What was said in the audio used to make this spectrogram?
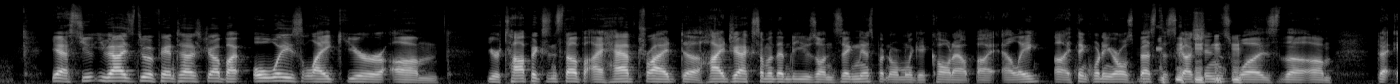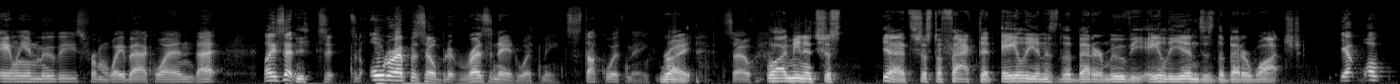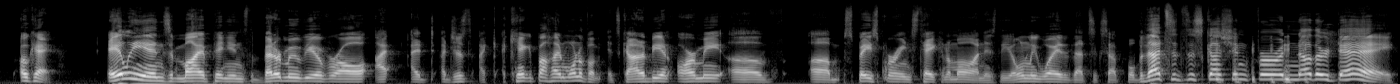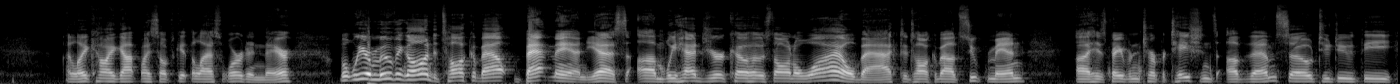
Yes, you, you guys do a fantastic job. I always like your um your topics and stuff. I have tried to hijack some of them to use on Zygnus, but normally get called out by Ellie. I think one of your all's best discussions was the um the Alien movies from way back when. That, like I said, it's, it's an older episode, but it resonated with me. It stuck with me. Right. So Well, I mean, it's just yeah, it's just a fact that Alien is the better movie. Aliens is the better watch. Yeah, well, okay. Aliens, in my opinion, is the better movie overall. I, I, I just, I, I can't get behind one of them. It's got to be an army of um, space marines taking them on. Is the only way that that's acceptable. But that's a discussion for another day. I like how I got myself to get the last word in there. But we are moving on to talk about Batman. Yes, um, we had your co-host on a while back to talk about Superman, uh, his favorite interpretations of them. So to do the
